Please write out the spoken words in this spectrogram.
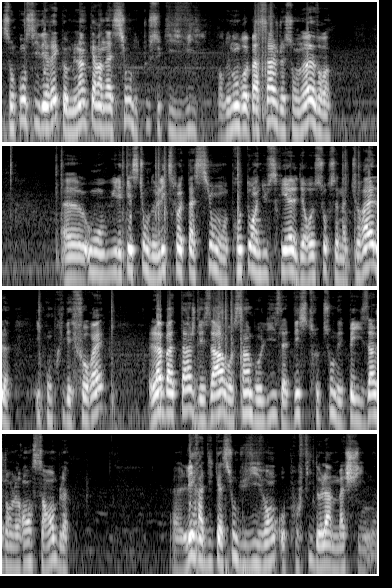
sont considérés comme l'incarnation de tout ce qui vit. Dans de nombreux passages de son œuvre, euh, où il est question de l'exploitation proto-industrielle des ressources naturelles, y compris des forêts, l'abattage des arbres symbolise la destruction des paysages dans leur ensemble, euh, l'éradication du vivant au profit de la machine.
